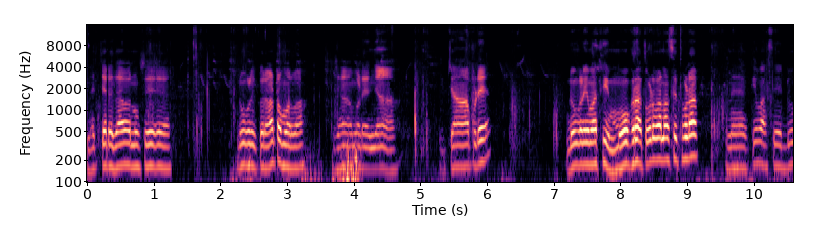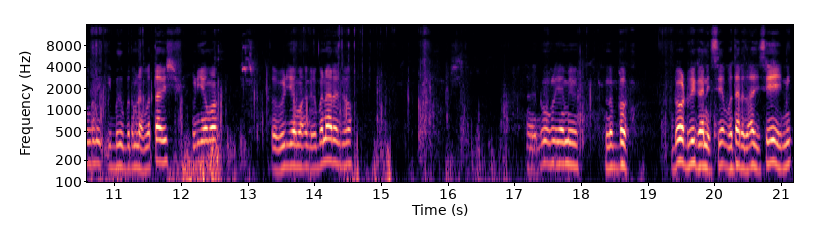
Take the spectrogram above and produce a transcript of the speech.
ને અત્યારે જવાનું છે ડુંગળી પર આંટો મારવા. જ્યાં મળે ત્યાં જ્યાં આપણે ડુંગળીમાંથી મોગરા તોડવાના છે થોડાક. અને કેવા છે ડુંગળી એ બધું તમને બતાવીશ વિડીયોમાં. તો વિડીયોમાં આગળ બના રહેજો. ડુંગળી અમે લગભગ દોઢ વીઘાની છે, વધારે જાજી છે નહીં.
